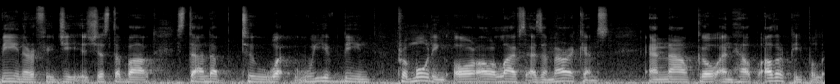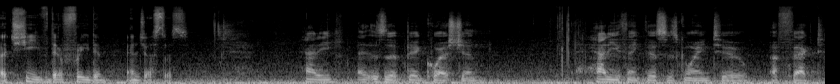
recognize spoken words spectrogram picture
being a refugee it's just about stand up to what we've been promoting all our lives as americans and now go and help other people achieve their freedom and justice Hadi, uh, this is a big question. How do you think this is going to affect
